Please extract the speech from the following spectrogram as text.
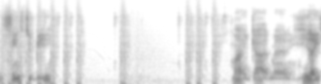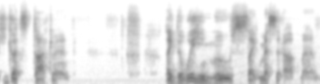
It seems to be. My god, man. He like he got stuck, man. like the way he moves, like mess it up, man.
